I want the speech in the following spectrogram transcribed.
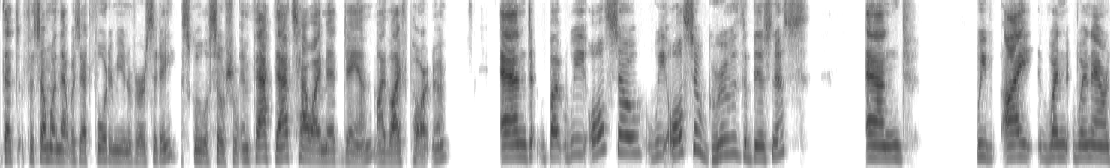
that for someone that was at Fordham University School of Social. In fact, that's how I met Dan, my life partner. And but we also we also grew the business and we i when when our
